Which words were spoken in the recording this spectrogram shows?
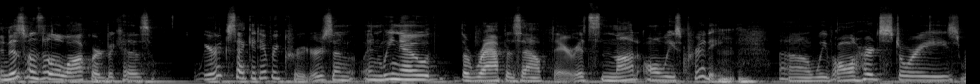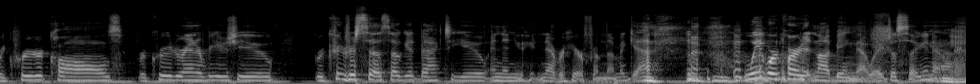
and this one's a little awkward because we're executive recruiters, and, and we know the rap is out there. It's not always pretty. Uh, we've all heard stories. Recruiter calls, recruiter interviews you. Recruiter says they'll get back to you, and then you never hear from them again. we work hard at not being that way, just so you know. Yeah.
